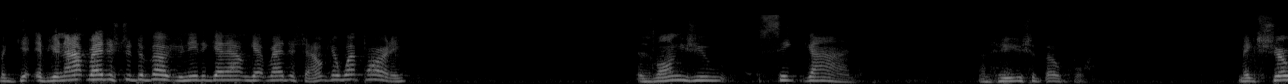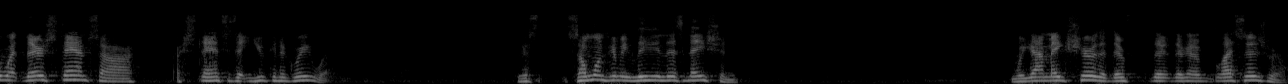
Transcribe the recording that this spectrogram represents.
But get, if you're not registered to vote, you need to get out and get registered. I don't care what party. As long as you seek God and who you should vote for. Make sure what their stance are are stances that you can agree with. Because someone's going to be leading this nation we got to make sure that they're, they're, they're going to bless Israel.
